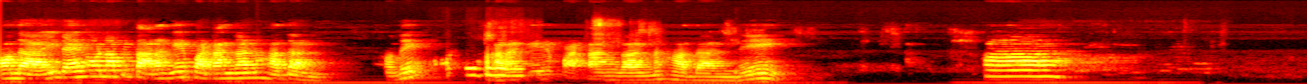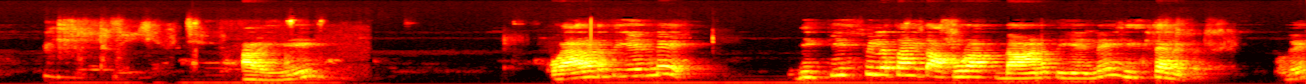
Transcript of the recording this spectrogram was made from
හොඳයි දැන් ඕන අපි තරගයේ පටන් ගන්න හදන්නේ. හොඳේ? තරගයේ පටන් ගන්න හදන්නේ. ආ හරි. ඔයාලට තියෙන්නේ දික්කිස් පිළ සහිත අකුරක් දාන්න තියෙන්නේ හිස් තැනට. හොඳේ?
